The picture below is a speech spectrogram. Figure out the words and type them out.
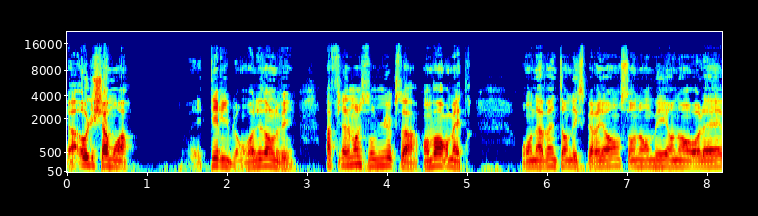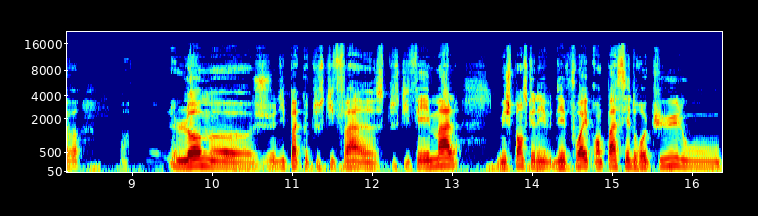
Ah, Oh les chamois, c'est terrible, on va les enlever. Ah finalement ils sont mieux que ça, on va en remettre. On a 20 ans d'expérience, on en met, on en relève. L'homme, euh, je dis pas que tout ce qu'il fait, tout ce qu'il fait est mal, mais je pense que des, des fois il prend pas assez de recul ou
